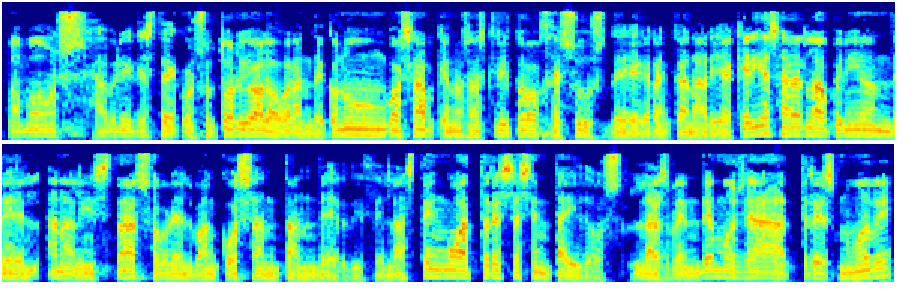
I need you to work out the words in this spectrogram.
Vamos a abrir este consultorio a lo grande con un WhatsApp que nos ha escrito Jesús de Gran Canaria. Quería saber la opinión del analista sobre el Banco Santander. Dice, las tengo a 3,62. ¿Las vendemos ya a 3,9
